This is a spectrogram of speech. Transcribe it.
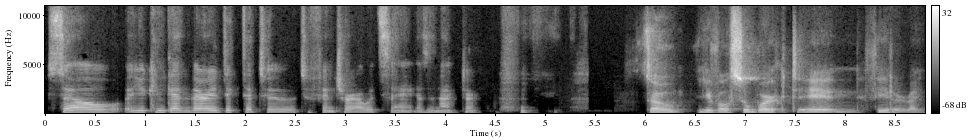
So you can get very addicted to to fincher i would say as an actor. So you've also worked in theater right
